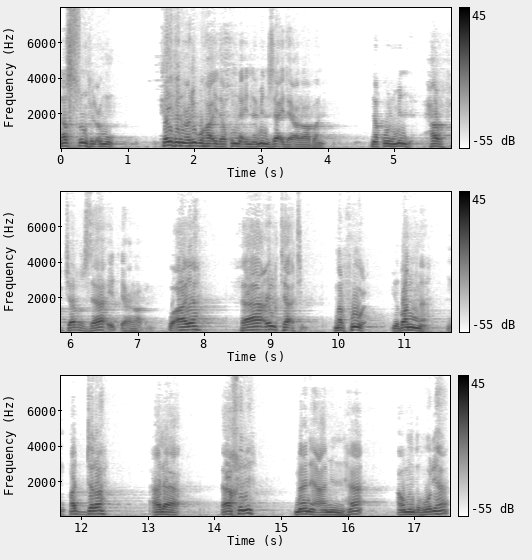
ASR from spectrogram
نص في العموم. كيف نعربها إذا قلنا إن من زائد إعرابا؟ نقول من حرف جر زائد إعرابا. وآية فاعل تأتي مرفوع بضمة مقدرة على آخره منع منها أو من ظهورها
